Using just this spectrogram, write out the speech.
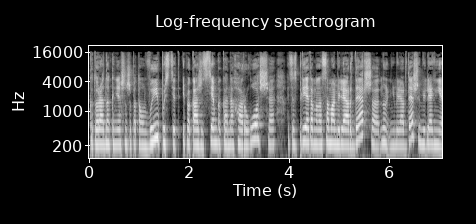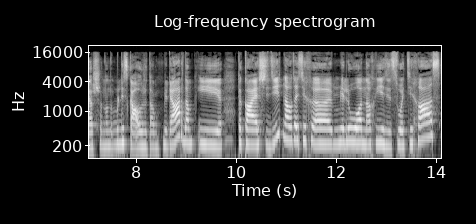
который она, конечно же, потом выпустит и покажет всем, как она хорошая, хотя при этом она сама миллиардерша, ну, не миллиардерша, миллионерша, но близка уже там к миллиардам, и такая сидит на вот этих э, миллионах, ездит в свой Техас,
